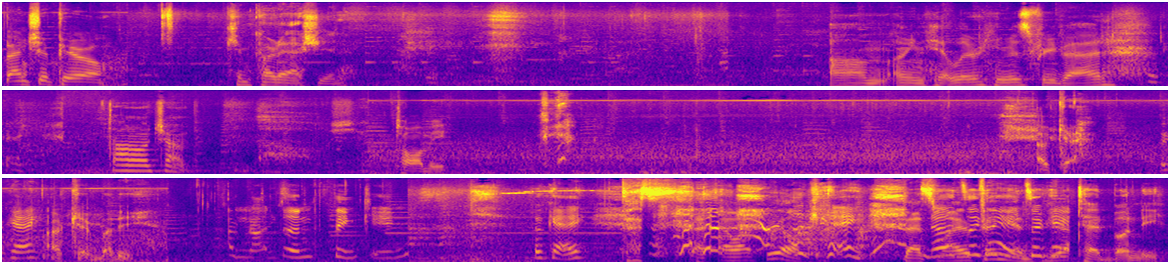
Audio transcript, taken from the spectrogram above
Ben Shapiro. Kim Kardashian. Um, I mean Hitler, he was pretty bad. Okay. Donald Trump. oh Tommy. Okay. Okay. Okay, buddy. I'm not done thinking. Okay. That's, that's how I feel. Okay. That's No, my it's okay, opinion. it's okay. Ted Bundy.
